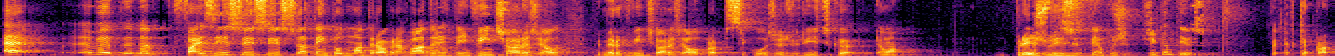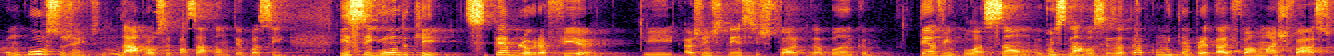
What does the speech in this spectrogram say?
é, faz isso, isso, isso, já tem todo o material gravado, a gente tem 20 horas de aula. Primeiro que 20 horas de aula para psicologia jurídica é um prejuízo de tempo gigantesco. É porque é para concurso, gente. Não dá para você passar tanto tempo assim. E segundo que, se tem a bibliografia e a gente tem esse histórico da banca, tem a vinculação, eu vou ensinar vocês até como interpretar de forma mais fácil.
